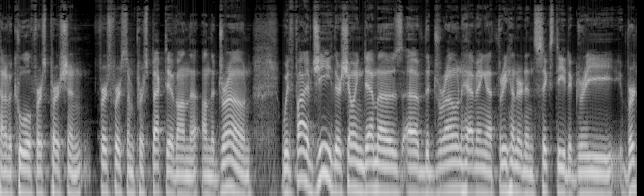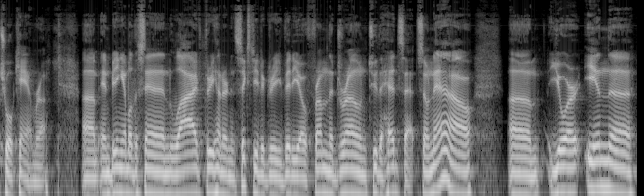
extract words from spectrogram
kind of a cool first person first person perspective on the on the drone. With 5G, they're showing demos of the drone having a 360 degree virtual camera um, and being able to send live 360 degree video from the drone to the headset. So now um, you're in the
